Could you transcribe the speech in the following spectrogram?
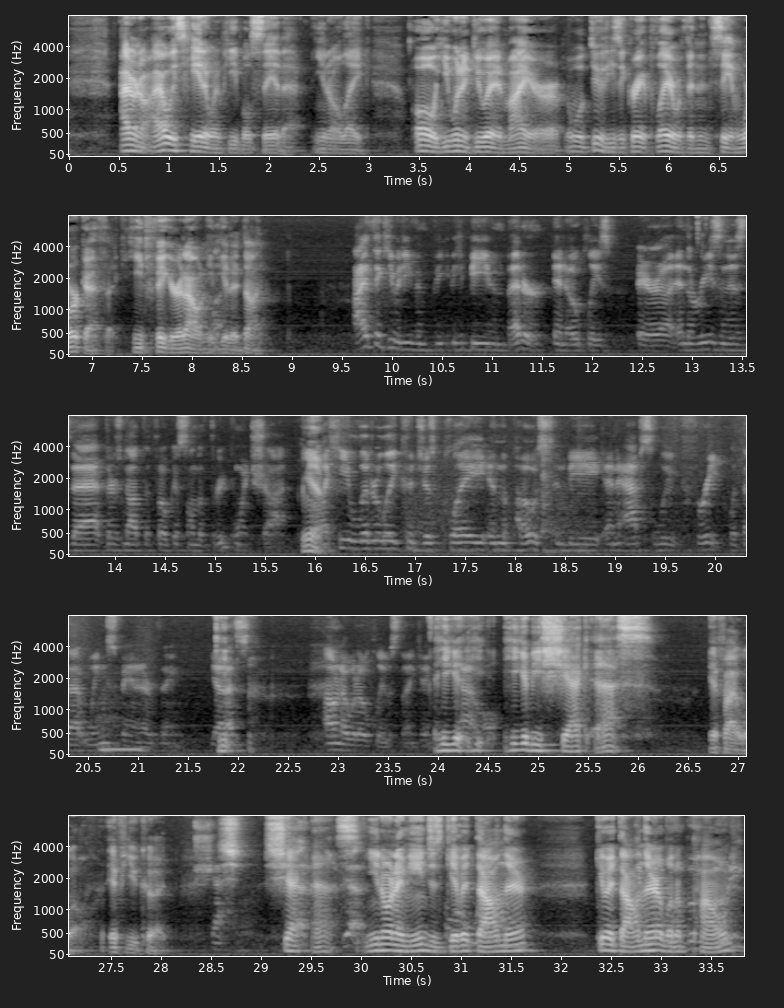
I don't know. I always hate it when people say that. You know, like, oh, he wouldn't do it in my era. Well, dude, he's a great player with an insane work ethic. He'd figure it out and he'd get it done. I think he would even be, be even better in Oakley's era, and the reason is that there's not the focus on the three point shot. Yeah. like he literally could just play in the post and be an absolute freak with that wingspan and everything. Yeah, He- that's. I don't know what Oakley was thinking. He could he, he could be Shaq S, if I will, if you could. Shaq. Sh- Shaq Yeah, S. yeah. You know what I mean? Just give oh, it down there. Give it down there, let him pound. booty.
